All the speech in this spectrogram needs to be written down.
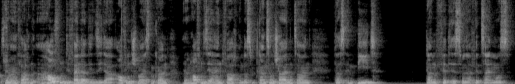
Sie haben absolut. einfach einen Haufen Defender, den sie da auf ihn schmeißen können. Und dann hoffen sie einfach, und das wird ganz entscheidend sein, dass Embiid dann fit ist, wenn er fit sein muss.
